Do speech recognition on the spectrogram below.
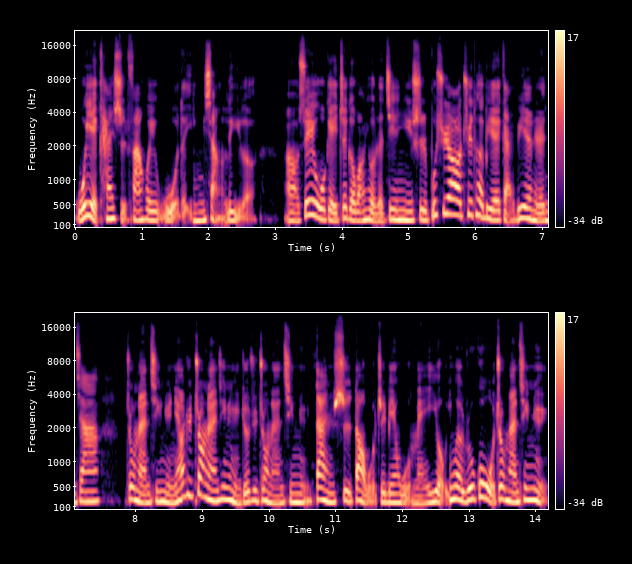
我也开始发挥我的影响力了啊，所以我给这个网友的建议是，不需要去特别改变人家重男轻女。你要去重男轻女，你就去重男轻女。但是到我这边我没有，因为如果我重男轻女，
